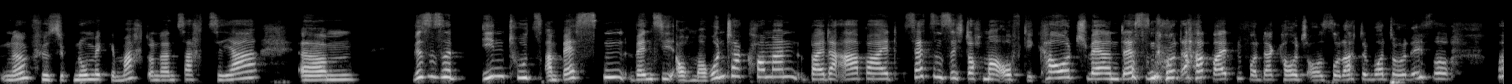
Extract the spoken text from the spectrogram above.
ne, Physiognomik gemacht und dann sagt sie, ja, ähm, wissen Sie, Ihnen tut's am besten, wenn Sie auch mal runterkommen bei der Arbeit, setzen Sie sich doch mal auf die Couch währenddessen und arbeiten von der Couch aus, so nach dem Motto. Und ich so, ah,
